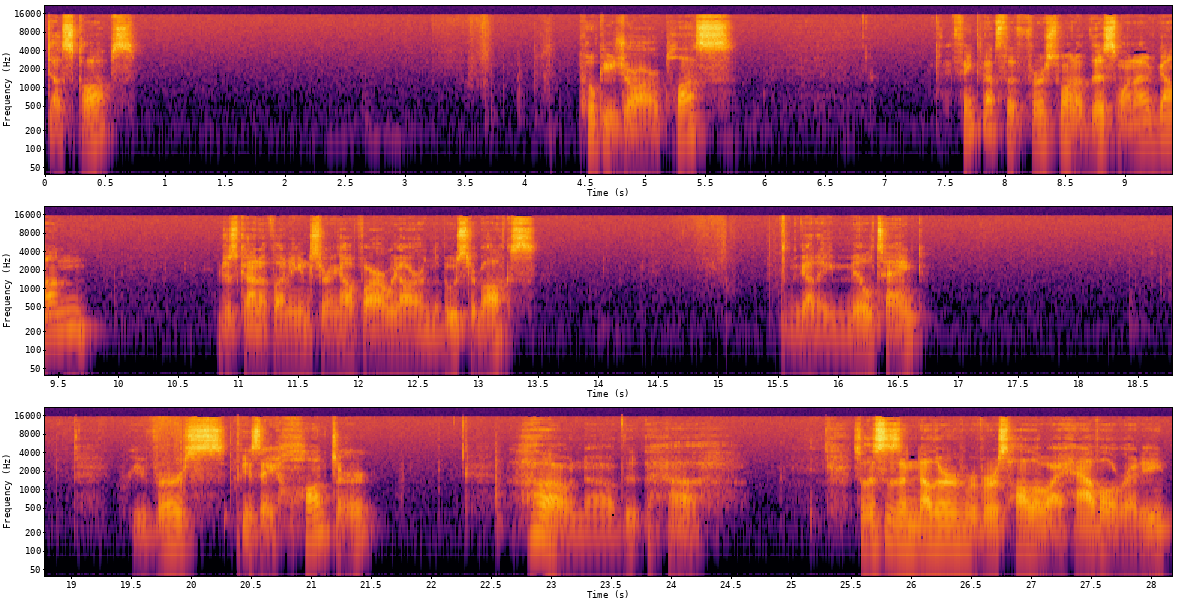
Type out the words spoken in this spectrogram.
Dusclops, Pokejar Plus. I think that's the first one of this one I've gotten, which is kind of funny considering how far we are in the booster box. We got a Miltank. Reverse is a Haunter. Oh no. Uh. So this is another reverse holo I have already.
